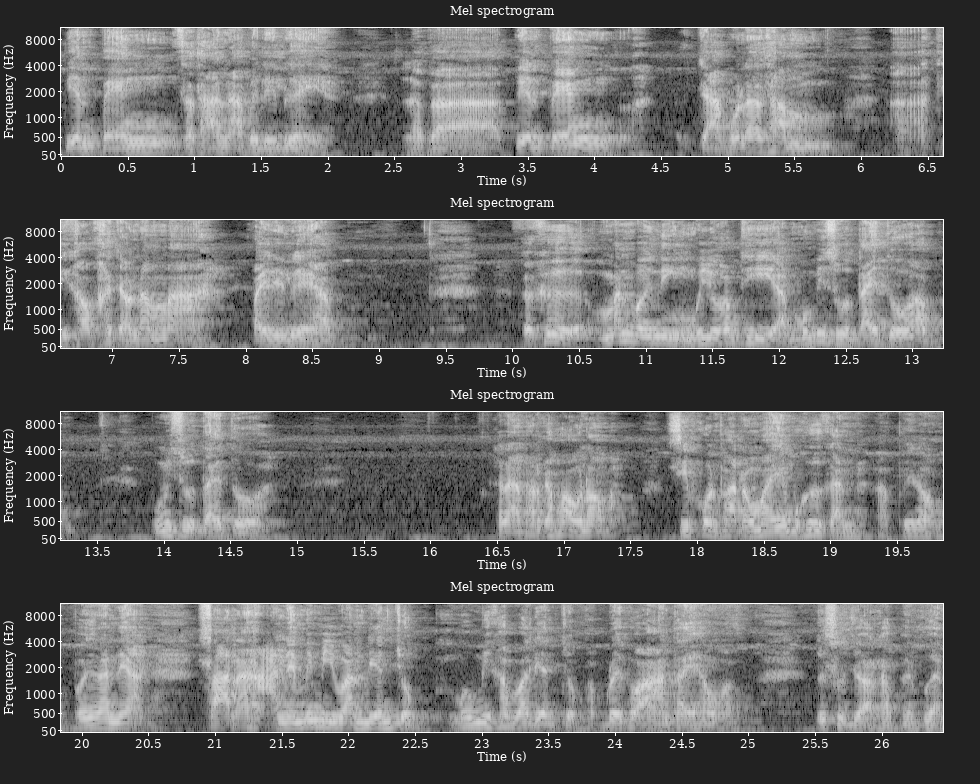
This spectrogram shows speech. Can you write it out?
เปลี่ยนแปลงสถานะไปเรื่อยๆ แล้วก็เปลี่ยนแปลงจากวัฒนธรรมที่เขาเขาเจ้านำมาไปเรื่อยๆครับ ก็คือมันบ่นิ่งบ่อยู่กับที่อะบ่มีสูตรตายตัวครับบ่มีสูตรตายตัว ขนาดผัดกระเพราเนาะสิบคนผัดออกมายังบ่คือกันครับพี่น้องเพราะฉะนั้นเนี่ยศาสตร์อาหารเนี่ยไม่มีวันเรียนจบมึงมีคำว่าเรียนจบครับโดยเฉพาะอาหารไทยเฮาครับคือสุดยอดครับเพื่อน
